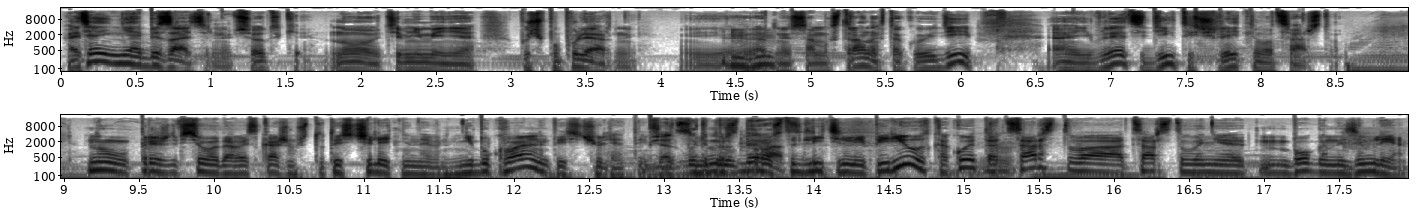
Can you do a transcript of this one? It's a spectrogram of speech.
Хотя и не обязательный все-таки, но, тем не менее, очень популярный. И Мгм. одной из самых странных такой идей э, является идеей тысячелетнего царства. Ну, прежде всего, давай скажем, что тысячелетний, наверное, не буквально тысячу лет. Сейчас будем разбираться. Просто длительный период, какое-то царство, царствование Бога на земле.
